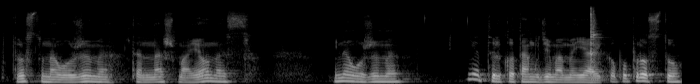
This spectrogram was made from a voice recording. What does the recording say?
Po prostu nałożymy ten nasz majonez i nałożymy nie tylko tam, gdzie mamy jajko, po prostu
